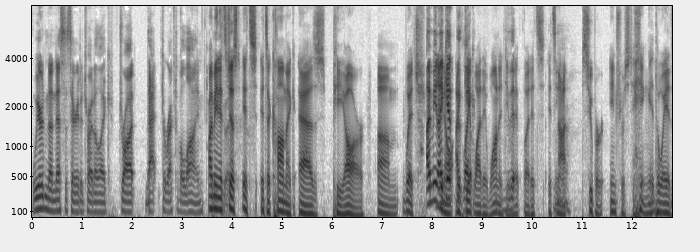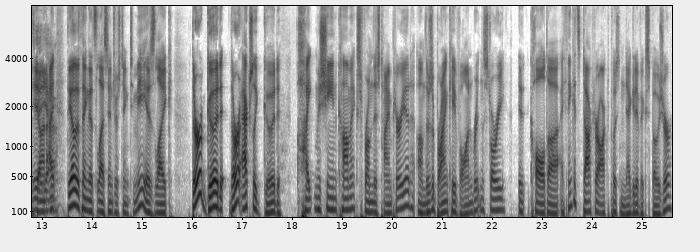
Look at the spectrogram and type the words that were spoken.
weird and unnecessary to try to like draw it that direct of a line. I mean, it's it. just it's it's a comic as PR, um, which I mean, I know, get I that, like, get why they want to do the- it, but it's it's Yeah. not super interesting the way it's Yeah, done. yeah. I, the other thing that's less interesting to me is like there are good, there are actually good hype machine comics from this time period. Um, there's a Brian K. Vaughan written story it, called uh, I think it's Doctor Octopus Negative Exposure,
